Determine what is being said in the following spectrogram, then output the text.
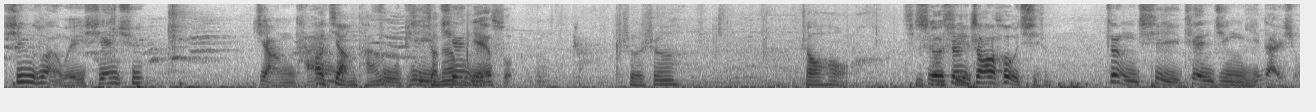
心算为先驱，讲坛啊，讲坛抚辟千年所，舍生昭后，舍身昭后气，正气天津一代雄，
